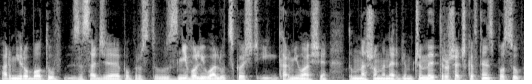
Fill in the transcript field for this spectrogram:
armii robotów w zasadzie po prostu zniewoliła ludzkość i karmiła się tą naszą energią. Czy my troszeczkę w ten sposób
